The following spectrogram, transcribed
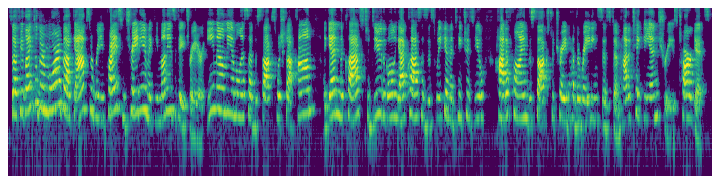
So if you'd like to learn more about gaps or reading price and trading and making money as a day trader, email me at melissa at thestockswoosh.com. Again, the class to do, the Golden Gap class is this weekend that teaches you how to find the stocks to trade, how the rating system, how to take the entries, targets.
